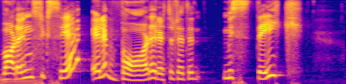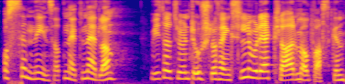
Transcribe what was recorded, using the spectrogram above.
Var det en suksess, eller var det rett og slett en mistake å sende innsatte ned til Nederland? Vi tar turen til Oslo fengsel, hvor de er klar med oppvasken.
